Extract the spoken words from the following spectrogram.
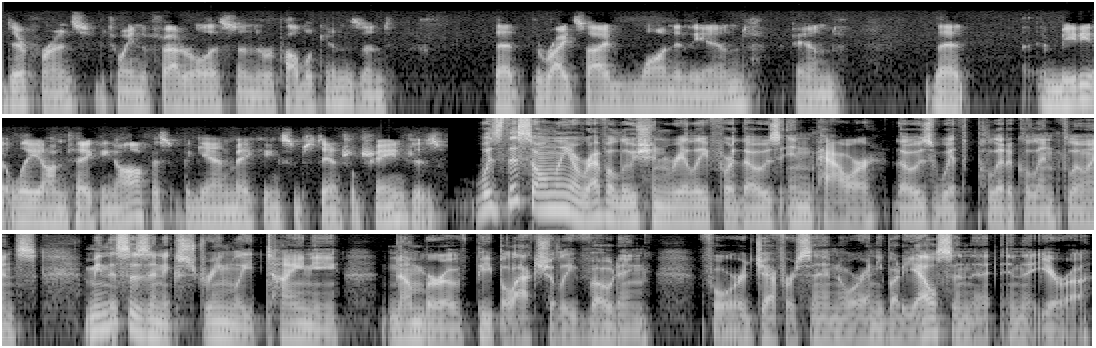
difference between the Federalists and the Republicans, and that the right side won in the end, and that immediately on taking office, it began making substantial changes. Was this only a revolution really for those in power, those with political influence? I mean, this is an extremely tiny number of people actually voting for Jefferson or anybody else in the in the era.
